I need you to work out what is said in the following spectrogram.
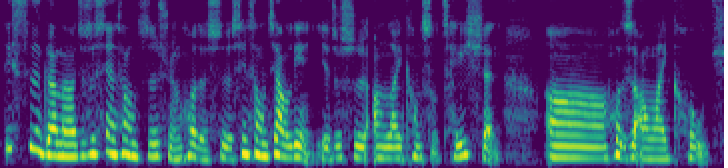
第四个呢，就是线上咨询或者是线上教练，也就是 online consultation，嗯、呃，或者是 online coach，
